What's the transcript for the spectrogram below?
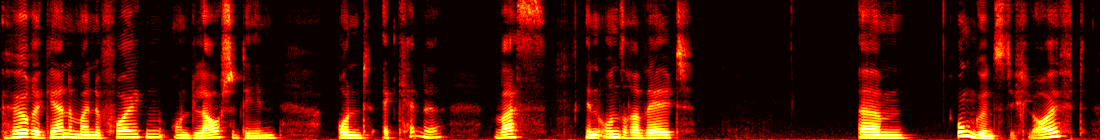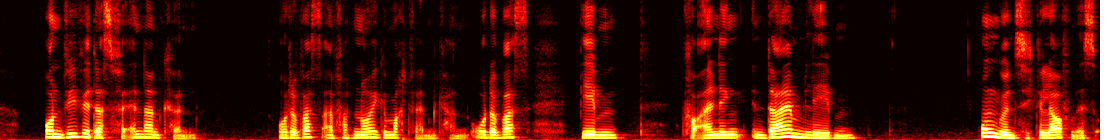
höre gerne meine Folgen und lausche denen und erkenne, was in unserer Welt ähm, ungünstig läuft und wie wir das verändern können. Oder was einfach neu gemacht werden kann. Oder was eben vor allen Dingen in deinem Leben ungünstig gelaufen ist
